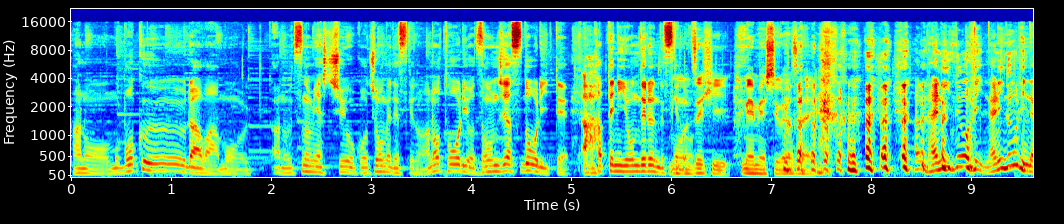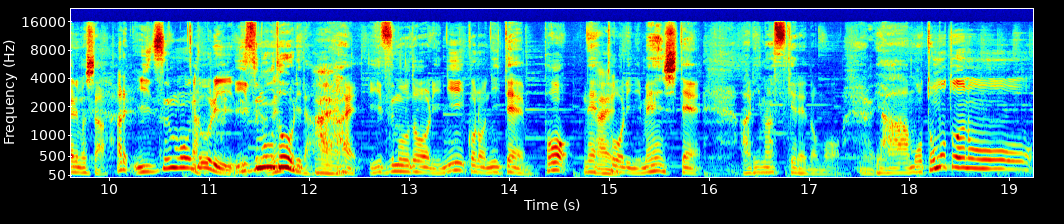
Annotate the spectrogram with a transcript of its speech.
あのもう僕らはもうあの宇都宮市中央5丁目ですけどあの通りをゾンジアス通りって勝手に呼んでるんですけど。ぜひ命名してください。何通り何通りになりました？あれ出雲通り、ね、出雲通りだ、はい、はい、出雲通りにこの2店舗ね、はい、通りに面してありますけれども、い。やもともとあの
